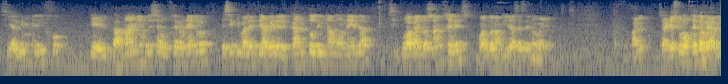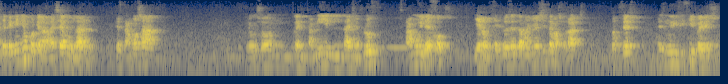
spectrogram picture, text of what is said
si alguien me dijo que el tamaño de ese agujero negro es equivalente a ver el canto de una moneda situada en Los Ángeles cuando la miras desde Nueva York. ¿Vale? O sea que es un objeto realmente pequeño porque la galaxia es muy grande. Estamos a, creo que son 30.000 años luz. está muy lejos y el objeto es del tamaño del sistema solar. Entonces, es muy difícil ver eso.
